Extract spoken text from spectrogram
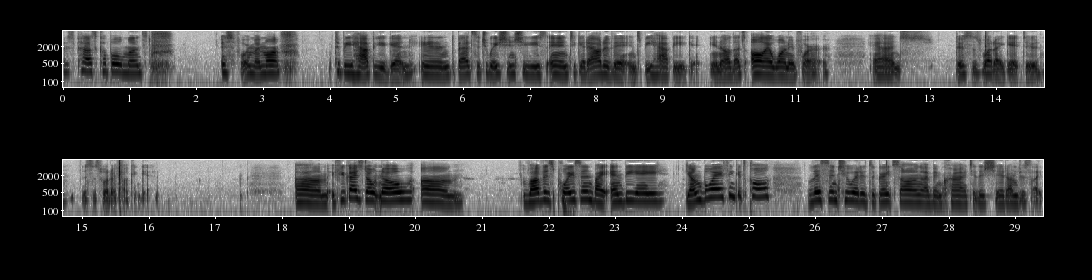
this past couple months is for my mom to be happy again and the bad situation she's in to get out of it and to be happy again. You know, that's all I wanted for her. And this is what I get, dude. This is what I fucking get. Um, if you guys don't know, um, Love is Poison by NBA Youngboy, I think it's called. Listen to it. It's a great song. I've been crying to this shit. I'm just like,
